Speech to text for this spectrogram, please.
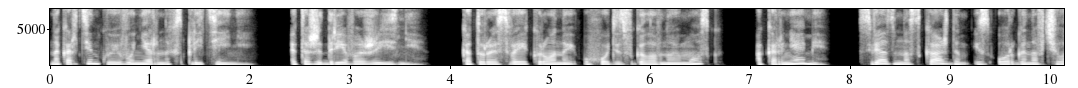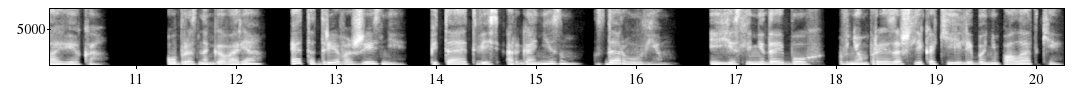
на картинку его нервных сплетений. Это же древо жизни, которое своей кроной уходит в головной мозг, а корнями связано с каждым из органов человека. Образно говоря, это древо жизни питает весь организм здоровьем. И если, не дай бог, в нем произошли какие-либо неполадки,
